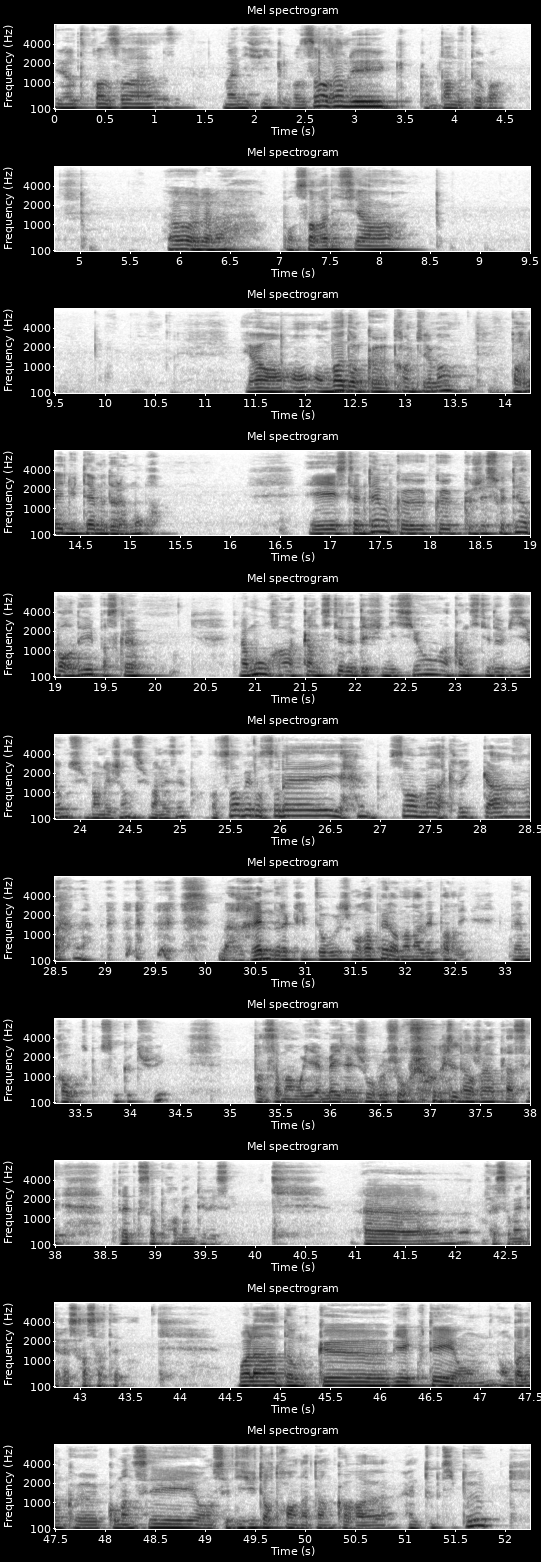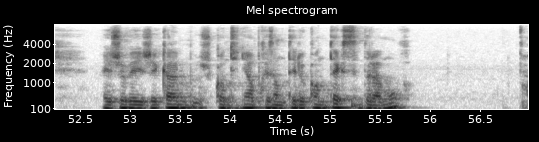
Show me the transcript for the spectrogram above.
Et notre Françoise, magnifique. Bonsoir Jean-Luc, content de te voir. Oh là là, bonsoir Alicia. Et on, va donc euh, tranquillement parler du thème de l'amour. Et c'est un thème que, que j'ai souhaité aborder parce que L'amour a quantité de définitions, a quantité de visions, suivant les gens, suivant les êtres. Bonsoir Véro Soleil, bonsoir Marc Ricard, la reine de la crypto. Je me rappelle, on en avait parlé. Ben bravo pour ce que tu fais. Pense à m'envoyer un mail un jour, le jour où j'aurai l'argent à placer. Peut-être que ça pourra m'intéresser. Euh, enfin, ça m'intéressera certainement. Voilà, donc, euh, bien écoutez, on, va donc euh, commencer. On, c'est 18h30, on attend encore un tout petit peu. Et je vais, j'ai quand même, je continue à présenter le contexte de l'amour.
